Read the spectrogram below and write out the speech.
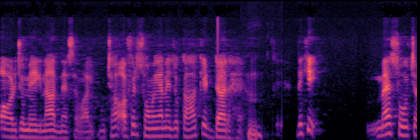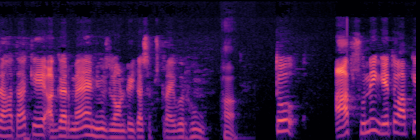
और जो मेघनाथ ने सवाल पूछा और फिर सोमैया ने जो कहा कि डर है हम्म। देखिए मैं सोच रहा था कि अगर मैं न्यूज़ लॉन्ड्री का सब्सक्राइबर हूँ हाँ. तो आप सुनेंगे तो आपके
